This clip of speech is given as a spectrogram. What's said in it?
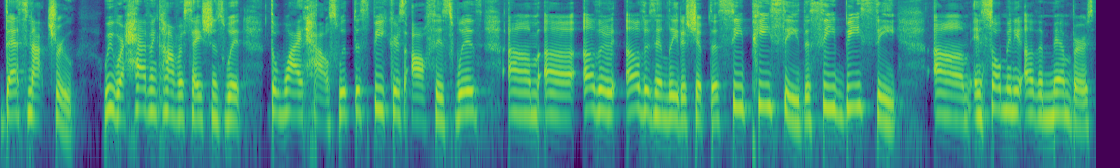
that's not true. We were having conversations with the White House, with the Speaker's office, with um, uh, other others in leadership, the CPC, the CBC, um, and so many other members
